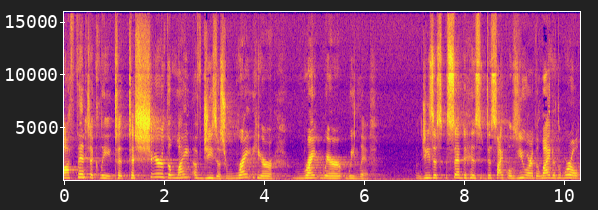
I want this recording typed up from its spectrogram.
authentically to, to share the light of Jesus right here, right where we live. Jesus said to his disciples, You are the light of the world.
